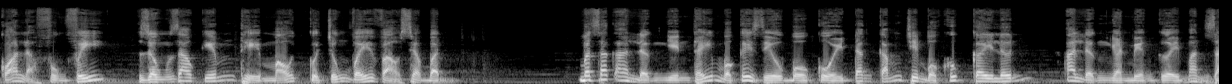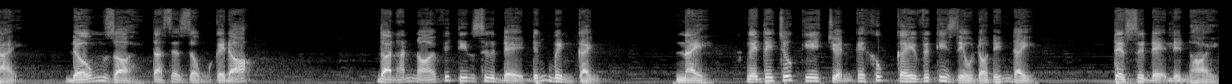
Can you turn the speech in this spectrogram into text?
quá là phung phí, Dùng dao kiếm thì máu của chúng vấy vào xe bẩn. Bất giác A Lực nhìn thấy một cái diều bổ củi đang cắm trên một khúc cây lớn, A Lực nhoàn miệng cười man dại. Đúng rồi, ta sẽ dùng cái đó. Đoàn hắn nói với tin sư đệ đứng bên cạnh. Này, Người Tây chú kia chuyển cái khúc cây với cái diều đó đến đây. Tên sư đệ liền hỏi,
